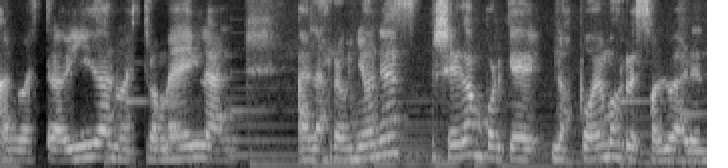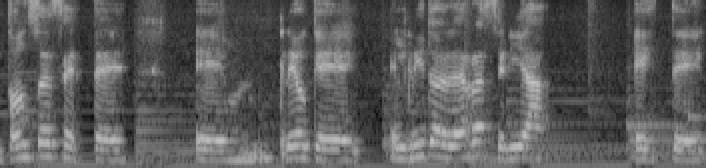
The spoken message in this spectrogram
a nuestra vida, a nuestro mail, a, las reuniones, llegan porque los podemos resolver. Entonces, este, em, creo que el grito de guerra sería este,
